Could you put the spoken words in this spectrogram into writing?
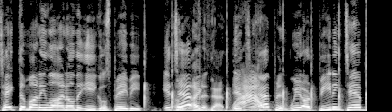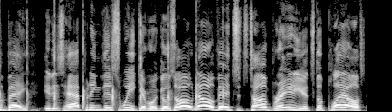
Take the money line on the Eagles, baby. It's I like happening. that. It's happening. We are beating Tampa Bay. It is happening this week. Everyone goes, "Oh no, Vince! It's Tom Brady. It's the playoffs."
